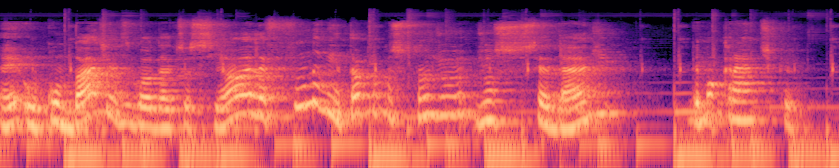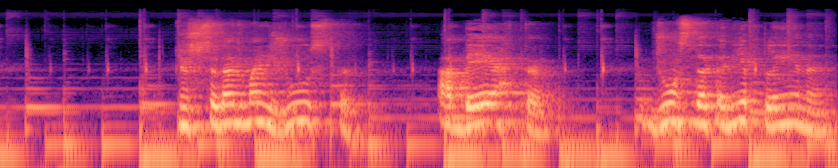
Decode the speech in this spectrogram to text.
É, o combate à desigualdade social é fundamental para a construção de, um, de uma sociedade democrática, de uma sociedade mais justa, aberta, de uma cidadania plena.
